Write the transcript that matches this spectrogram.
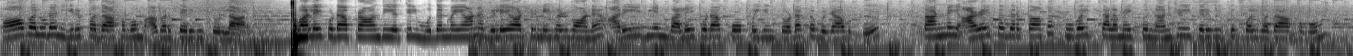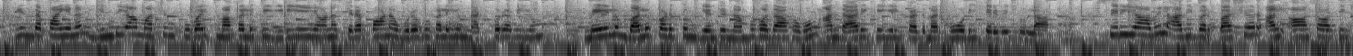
ஆவலுடன் இருப்பதாகவும் அவர் தெரிவித்துள்ளார். வளைகுடா பிராந்தியத்தில் முதன்மையான விளையாட்டு நிகழ்வான அரேபியன் வளைகுடா கோப்பையின் தொடக்க விழாவுக்கு தன்னை அழைத்ததற்காக குவைத் தலைமைக்கு நன்றியை தெரிவித்துக் கொள்வதாகவும் இந்த பயணம் இந்தியா மற்றும் குவைத் மக்களுக்கு இடையேயான சிறப்பான உறவுகளையும் நட்புறவையும் மேலும் வலுப்படுத்தும் என்று நம்புவதாகவும் அந்த அறிக்கையில் பிரதமர் மோடி தெரிவித்துள்ளார். சிரியாவில் அதிபர் பஷர் அல் ஆசாத்தின்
